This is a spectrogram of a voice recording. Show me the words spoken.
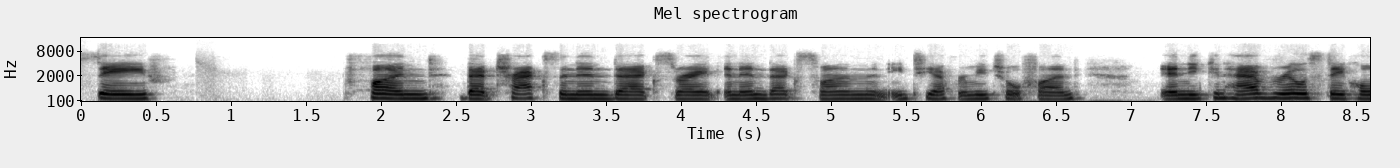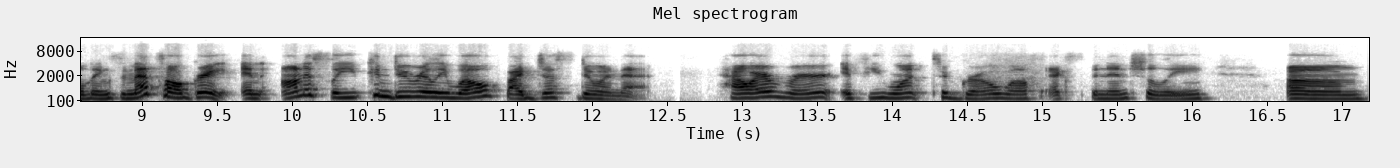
safe fund that tracks an index right? An index fund an etf or mutual fund and you can have real estate holdings and that's all great. And honestly you can do really well by just doing that However, if you want to grow wealth exponentially, um,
